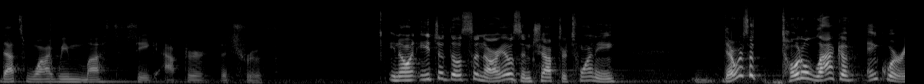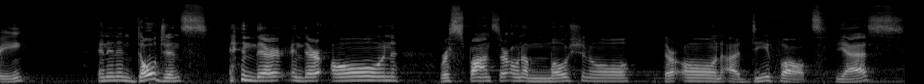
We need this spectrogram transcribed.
That's why we must seek after the truth. You know, in each of those scenarios in chapter 20, there was a total lack of inquiry and an indulgence in their, in their own response, their own emotional, their own uh, default. Yes?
